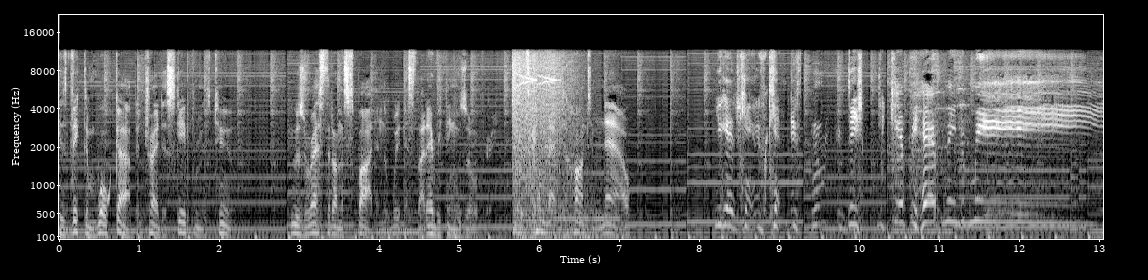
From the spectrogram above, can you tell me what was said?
his victim woke up and tried to escape from his tomb. He was arrested on the spot, and the witness thought everything was over. It's come back to haunt him now. You guys can't, you can't, this, this, this can't be happening to me!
